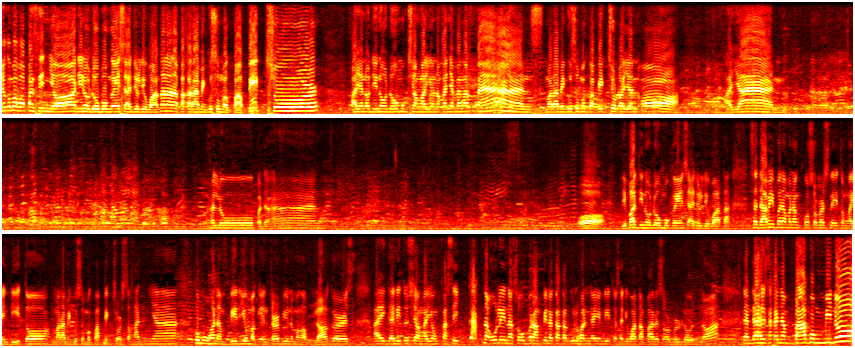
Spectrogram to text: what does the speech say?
Ayun kung mapapansin nyo, dinudubog ngayon sa Adjul Diwata na napakaraming gusto magpa-picture. Ayan o, dinudumog siya ngayon ng kanyang mga fans. Maraming gusto magpa-picture. Ayan o. Ayan. Hello, padaan. Oh, 'di ba dinudumog ngayon si Idol Diwata? Sa dami ba naman ng customers na ito ngayon dito, maraming gusto magpa-picture sa kanya, kumuha ng video, mag-interview ng mga vloggers. Ay ganito siya ngayon kasi cut na uli na sobrang pinagkakaguluhan ngayon dito sa Diwata Paris Overload, no? Na dahil sa kanyang bagong menu.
